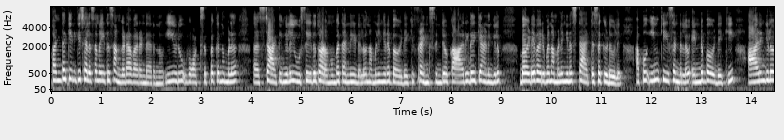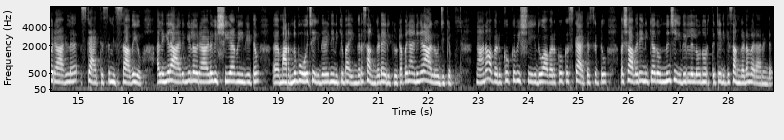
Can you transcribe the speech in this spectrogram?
പണ്ടൊക്കെ എനിക്ക് ചില സമയത്ത് സങ്കടമാവാറുണ്ടായിരുന്നു ഈ ഒരു വാട്സപ്പൊക്കെ നമ്മൾ സ്റ്റാർട്ടിങ്ങിൽ യൂസ് ചെയ്ത് തുടങ്ങുമ്പോൾ തന്നെ ഉണ്ടല്ലോ നമ്മളിങ്ങനെ ബർത്ത്ഡേക്ക് ഫ്രണ്ട്സിന്റെ ഒക്കെ ആരുടെയൊക്കെ ആണെങ്കിലും ബർത്ത്ഡേ വരുമ്പോൾ നമ്മളിങ്ങനെ സ്റ്റാറ്റസ് ഒക്കെ ഇടൂലേ. അപ്പോൾ ഇൻ കേസ് ഉണ്ടല്ലോ എന്റെ ബർത്ത്ഡേക്ക് ആരെങ്കിലും ഒരാൾ സ്റ്റാറ്റസ് മിസ്സാവുകയോ അല്ലെങ്കിൽ ആരെങ്കിലും ഒരാൾ വിഷ് ചെയ്യാൻ വേണ്ടിയിട്ടും മറന്നു പോവുകയോ ചെയ്ത് കഴിഞ്ഞാൽ എനിക്ക് ഭയങ്കര സങ്കടമായിരിക്കും കേട്ടോ. അപ്പോൾ ഞാനിങ്ങനെ ആലോചിക്കും. ഞാൻ അവർക്കൊക്കെ വിഷ് ചെയ്തു അവർക്കൊക്കെ സ്റ്റാറ്റസ് ഇട്ടു. പക്ഷെ അവരെനിക്കതൊന്നും ചെയ്തില്ലല്ലോ എന്ന് ഓർത്തിട്ട് എനിക്ക് സങ്കടം വരാറുണ്ട്.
